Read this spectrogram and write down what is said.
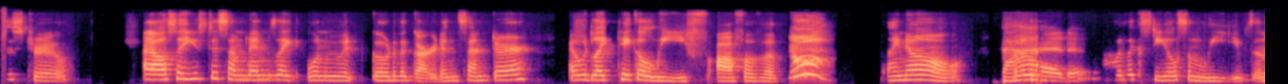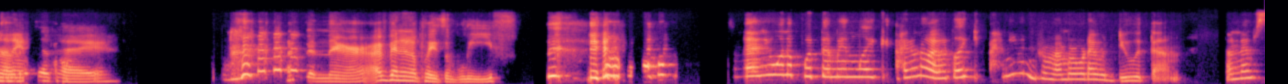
This is true. I also used to sometimes like when we would go to the garden center, I would like take a leaf off of a. I know. Bad. I would like steal some leaves and No, then it's okay. I. I've been there. I've been in a place of leaf. then you want to put them in like I don't know. I would like I don't even remember what I would do with them. Sometimes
